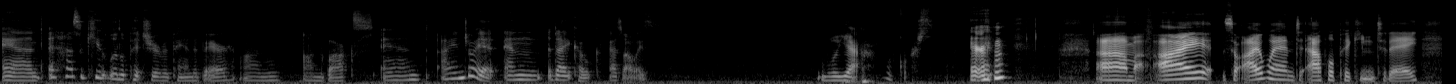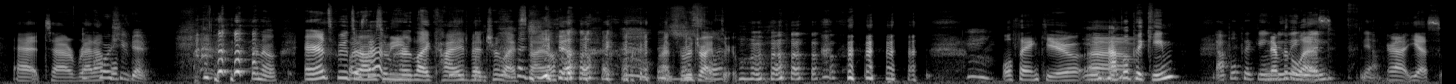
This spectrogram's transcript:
And it has a cute little picture of a panda bear on, on the box. And I enjoy it. And a Diet Coke, as always. Well, yeah, of course. Erin? Um, I so I went apple picking today at uh, Red Apple. of course Apple. you did. I know. Erin's foods What are does always from mean? her like high adventure lifestyle. Yeah. Right from a drive through. Well, thank you. Um, Apple picking. Apple picking, New Nevertheless. England. Yeah. Uh, yes,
